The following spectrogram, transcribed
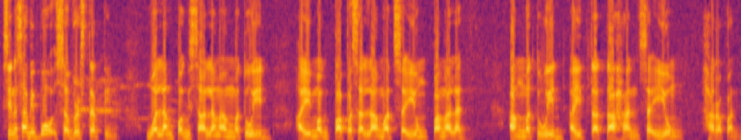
Sinasabi po sa verse 13, walang pagsalang ang matuwid ay magpapasalamat sa iyong pangalan. Ang matuwid ay tatahan sa iyong harapan.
